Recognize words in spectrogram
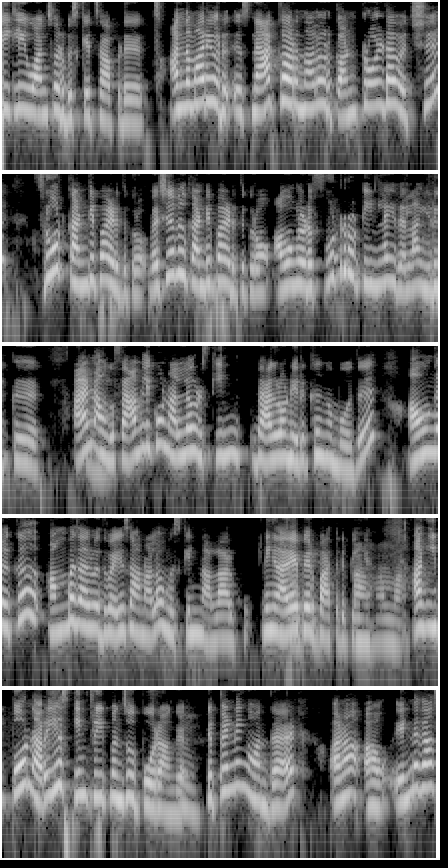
வீக்லி ஒன்ஸ் ஒரு பிஸ்கெட் சாப்பிடு. அந்த மாதிரி ஒரு ஸ்நாக்காக இருந்தாலும் ஒரு கண்ட்ரோல்டாக வச்சு ஃப்ரூட் கண்டிப்பாக எடுத்துக்கிறோம். வெஜிடபிள் கண்டிப்பாக எடுத்துக்கிறோம். அவங்களோட ஃபுட் ரொட்டீனில் இதெல்லாம் இருக்குது அண்ட் அவங்க ஃபேமிலிக்கும் நல்ல ஒரு ஸ்கின் பேக்ரவுண்ட் இருக்குங்கும் போது அவங்களுக்கு ஐம்பது அறுபது வயசு ஆனாலும் அவங்க ஸ்கின் நல்லா இருக்கும் நீங்கள் நிறைய பேர். பார்த்துருப்பீங்க. அண்ட் இப்போ நிறைய ஸ்கின் ட்ரீட்மெண்ட்ஸும் போறாங்க. ம். டிபெண்டிங் ஆன் தட் ஆனா அவ் என்னதான்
